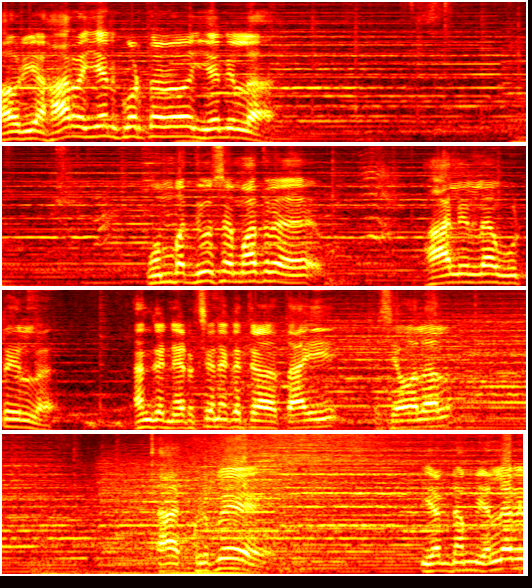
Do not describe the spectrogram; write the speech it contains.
ಅವ್ರಿಗೆ ಆಹಾರ ಏನು ಕೊಡ್ತಾರೋ ಏನಿಲ್ಲ. ಒಂಬತ್ತು ದಿವಸ ಮಾತ್ರ ಹಾಲಿಲ್ಲ, ಊಟ ಇಲ್ಲ. ಹಂಗೆ ನಡ್ಸ್ಕೊಳಕತ್ತಾಳ ತಾಯಿ, ಶಿವಲಾಲ್. ಆ ಕೃಪೆ ನಮ್ಮ ಎಲ್ಲರ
